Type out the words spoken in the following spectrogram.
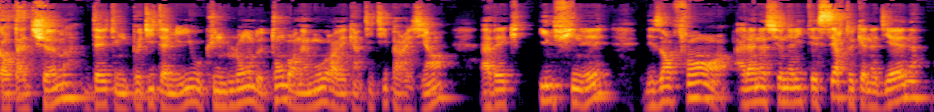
Quand un chum date une petite amie ou qu'une blonde tombe en amour avec un titi parisien, avec, in fine, des enfants à la nationalité certes canadienne,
